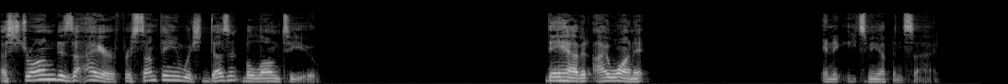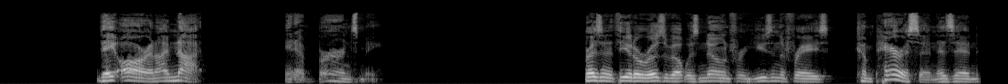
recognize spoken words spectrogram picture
a strong desire for something which doesn't belong to you. They have it, I want it, and it eats me up inside. They are, and I'm not, and it burns me. President Theodore Roosevelt was known for using the phrase comparison, as in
